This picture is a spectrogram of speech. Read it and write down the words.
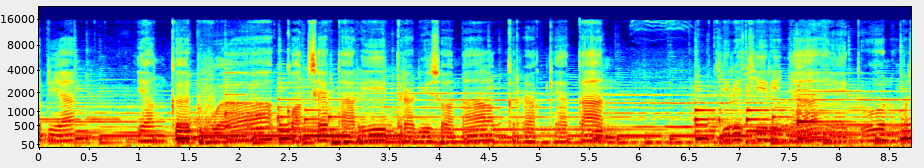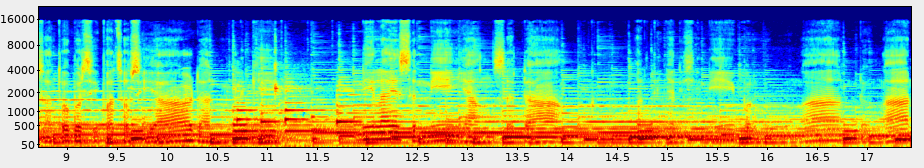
Kemudian yang kedua, konsep tari tradisional kerakyatan. Ciri-cirinya yaitu nomor satu bersifat sosial dan memiliki nilai seni yang sedang. Artinya di sini berhubungan dengan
